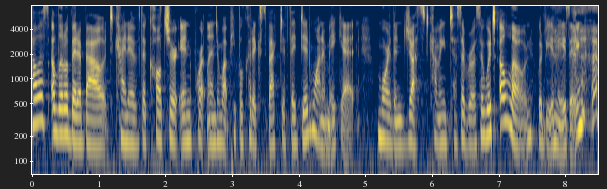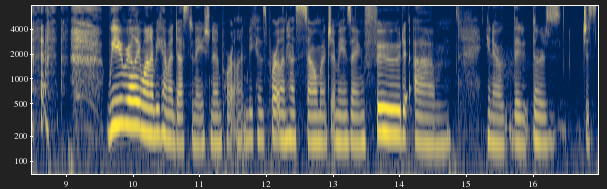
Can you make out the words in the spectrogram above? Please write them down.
tell us a little bit about kind of the culture in Portland and what people could expect if they did want to make it more than just coming to Sub Rosa, which alone would be amazing. we really want to become a destination in Portland because Portland has so much amazing food. Um, you know, the, there's just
